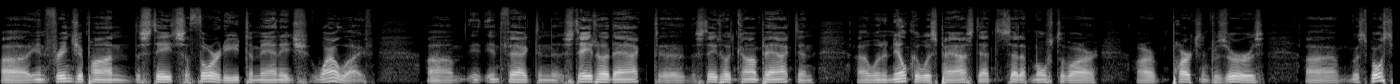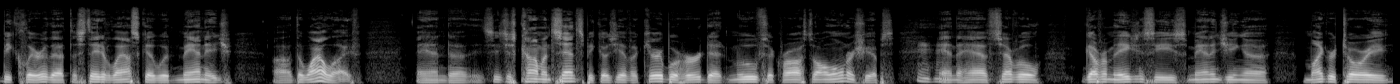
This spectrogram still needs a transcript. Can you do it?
uh, infringe upon the state's authority to manage wildlife. Um, in fact, in the Statehood Act, uh, the Statehood Compact, and uh, when ANILCA was passed, that set up most of our, our parks and preserves. Uh, it was supposed to be clear that the state of Alaska would manage uh, the wildlife. And uh, it's, it's, just common sense because you have a caribou herd that moves across all ownerships, mm-hmm. and to have several government agencies managing a migratory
